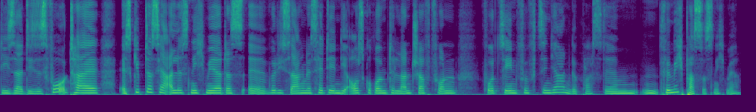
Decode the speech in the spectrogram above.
dieser dieses Vorurteil, es gibt das ja alles nicht mehr, das äh, würde ich sagen, das hätte in die ausgeräumte Landschaft von vor 10, 15 Jahren gepasst. Ähm, für mich passt es nicht mehr.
